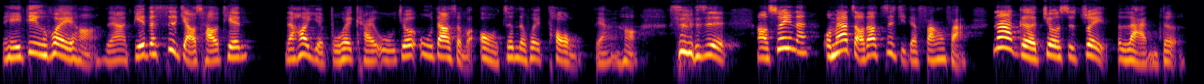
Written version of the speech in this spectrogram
你一定会哈、怎样跌得四脚朝天，然后也不会开悟，就悟到什么？哦，真的会痛，这样哈、是不是？啊、所以呢，我们要找到自己的方法，那个就是最懒的，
